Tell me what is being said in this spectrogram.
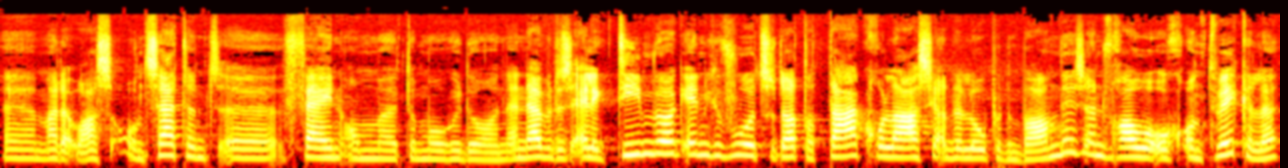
Uh, maar dat was ontzettend uh, fijn om uh, te mogen doen. En daar hebben we dus eigenlijk teamwork ingevoerd, zodat er taakrelatie aan de lopende band is. En vrouwen ook ontwikkelen,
